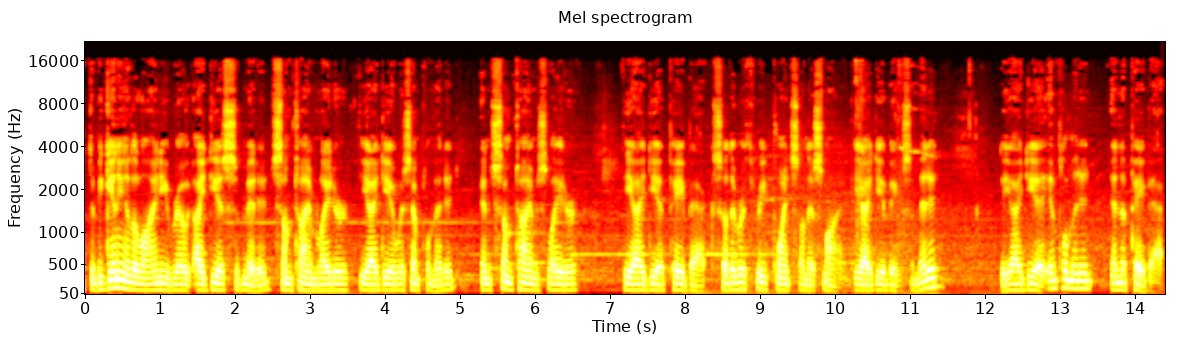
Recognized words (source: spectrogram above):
At the beginning of the line, he wrote idea submitted. Sometime later, the idea was implemented, and sometimes later, the idea payback. So there were three points on this line the idea being submitted, the idea implemented, and the payback.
